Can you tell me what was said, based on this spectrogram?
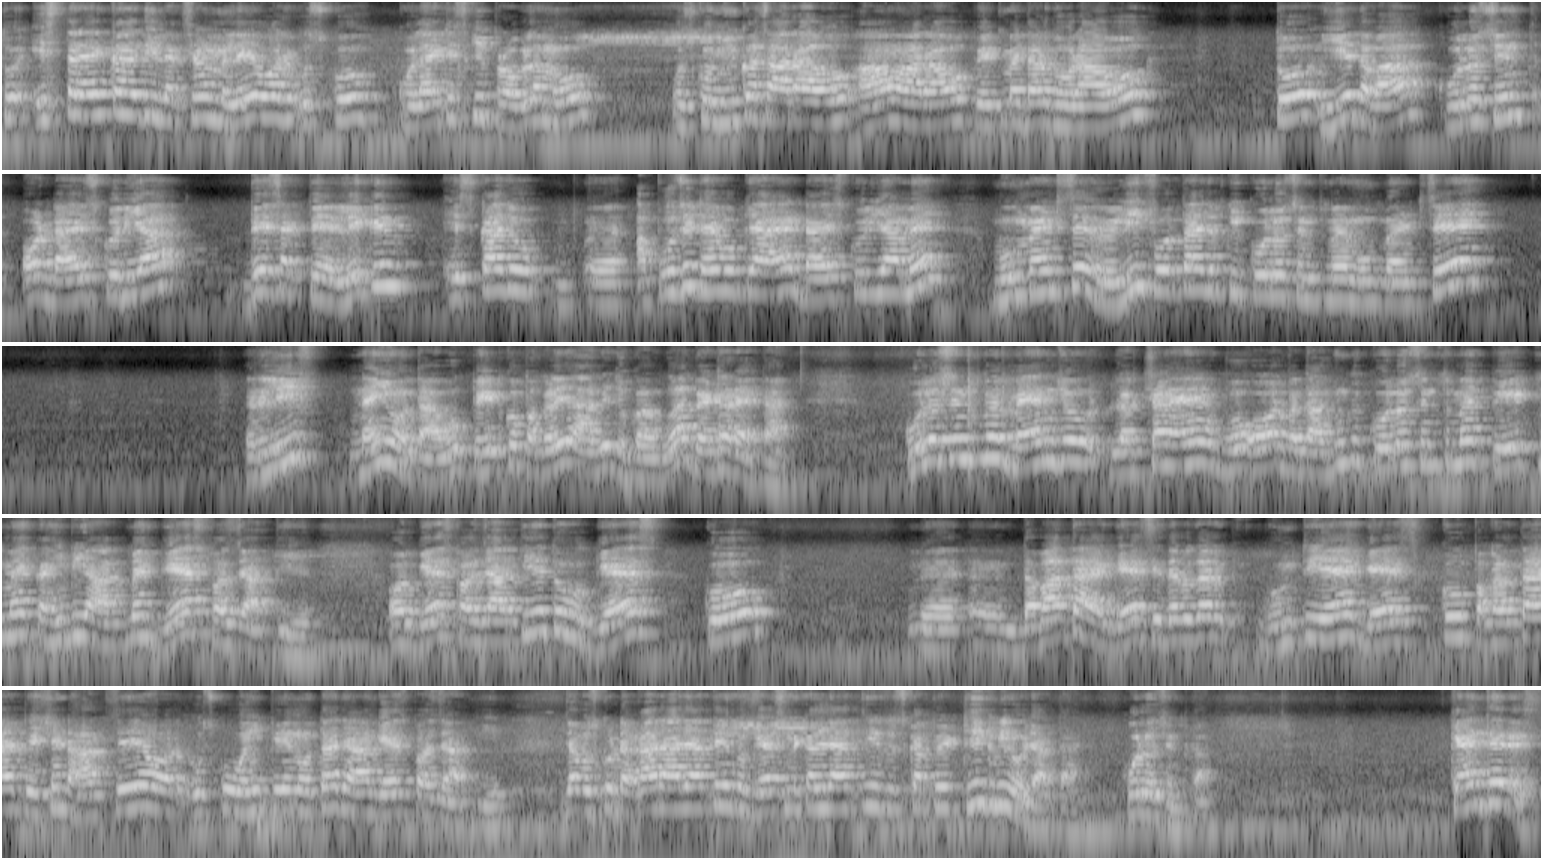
तो इस तरह का यदि लक्षण मिले और उसको कोलाइटिस की प्रॉब्लम हो, उसको म्यूकस आ रहा हो, आम आ रहा हो, पेट में दर्द हो रहा हो तो ये दवा कोलोसिंथ और डायस्कोरिया दे सकते हैं। लेकिन इसका जो अपोजिट है वो क्या है? डायस्कोरिया में मूवमेंट से रिलीफ होता है, जबकि कोलोसिंथ में मूवमेंट से रिलीफ नहीं होता। वो पेट को पकड़े, आगे झुका हुआ, बैठा रहता है। कोलोसिंथ में मेन जो लक्षण है, वो और बता दूँ कि कोलोसिंथ में पेट में कहीं भी हाथ में गैस फंस जाती है। और गैस फंस जाती है तो वो गैस को दबाता है, गैस इधर उधर घूमती है, गैस को पकड़ता है पेशेंट हाथ से और उसको वहीं पेन होता है जहाँ गैस फंस जाती है। जब उसको डकार आ जाती है तो गैस निकल जाती है तो उसका पेट ठीक भी हो जाता है कोलोसिन का। कैंथेरिस।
